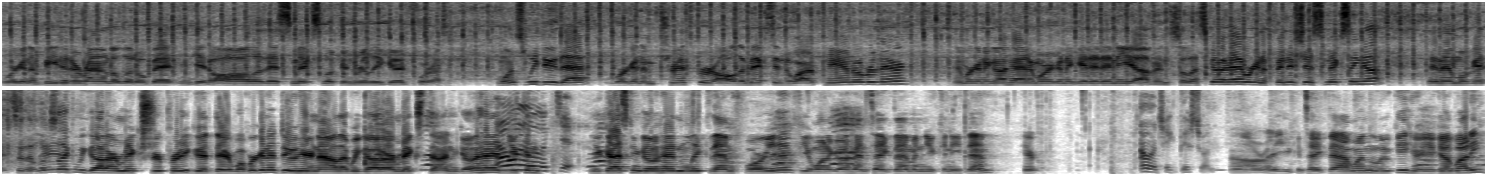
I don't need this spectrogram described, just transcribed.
We're going to beat it around a little bit and get all of this mix looking really good for us. Once we do that, we're going to transfer all the mix into our pan over there. And we're going to go ahead and we're going to get it in the oven. So let's go ahead. We're going to finish this mixing up. And then we'll get right, to so the It looks like we got our mixture pretty good there. What we're going to do here now that we got our mix done, go ahead. You can you guys can go ahead and lick them for you if you want to go ahead and take them and you can eat them. Here. I want to take this one. All right, you can take that one, Lukey. Here you go, buddy.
